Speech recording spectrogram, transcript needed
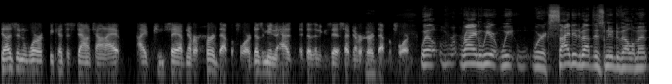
doesn't work because it's downtown, I I can say I've never heard that before. It doesn't mean it has it doesn't exist. I've never heard that before. Well, Ryan, we're we we're excited about this new development.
